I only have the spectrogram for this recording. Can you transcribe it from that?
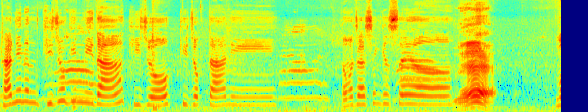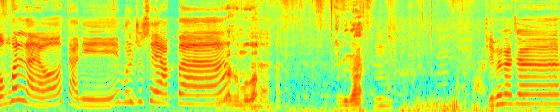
다니는 기족입니다. 기족, 기족 다니. 너무 잘생겼어요. 왜? 목말라요, 다니. 물 주세요, 아빠. 집에 가서 먹어. 집에 가. 응. 집에 가자.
